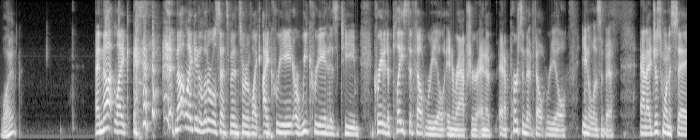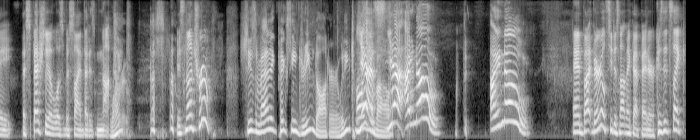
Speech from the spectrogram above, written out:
What? and not like not like in a literal sense but in sort of like i create or we created as a team created a place that felt real in rapture and a and a person that felt real in elizabeth and i just want to say especially on elizabeth's side that is not What? true That's not, it's not true she's a manic pixie dream daughter. What are you talking yes about? yeah i know i know and but burial sea does not make that better because it's like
